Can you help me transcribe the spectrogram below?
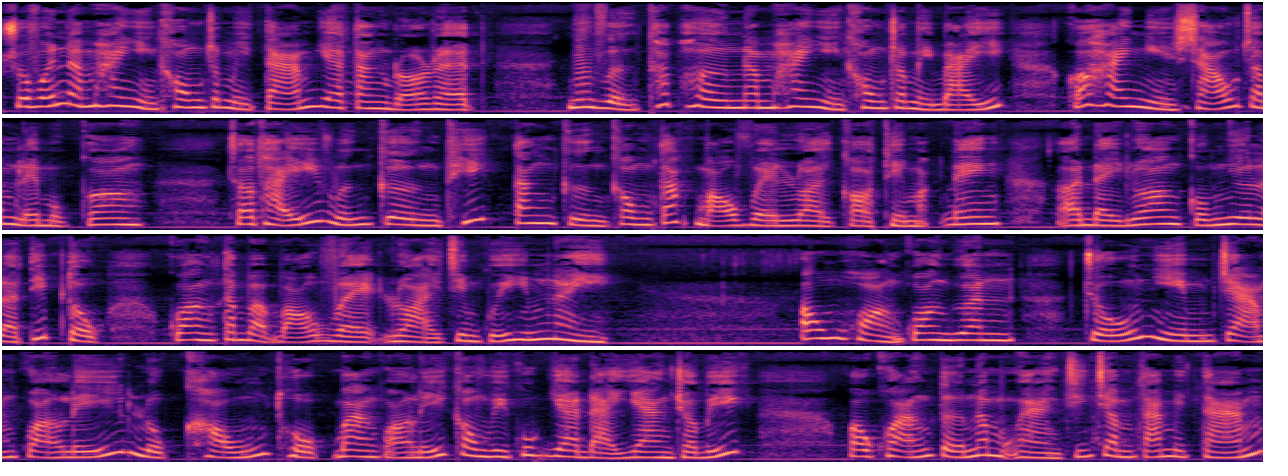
So với năm 2018 gia tăng rõ rệt, nhưng vẫn thấp hơn năm 2017 có 2.601 con, cho thấy vẫn cần thiết tăng cường công tác bảo vệ loài cò thì mặt đen ở Đài Loan cũng như là tiếp tục quan tâm và bảo vệ loài chim quý hiếm này. Ông Hoàng Quang Doanh, chủ nhiệm trạm quản lý lục khổng thuộc Ban Quản lý Công viên Quốc gia Đại Giang cho biết, vào khoảng từ năm 1988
